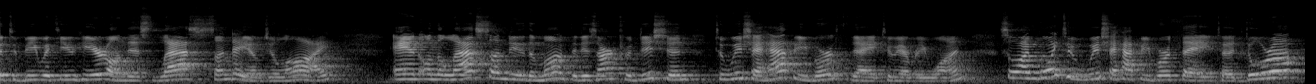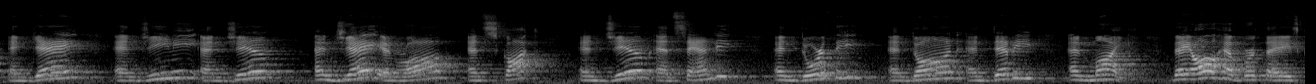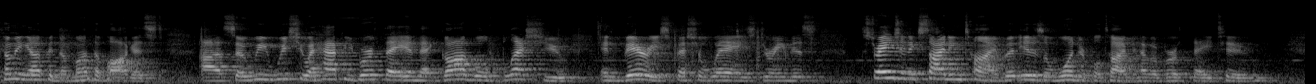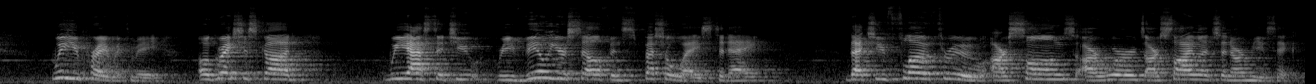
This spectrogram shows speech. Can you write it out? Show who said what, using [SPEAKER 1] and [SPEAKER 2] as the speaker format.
[SPEAKER 1] good to be with you here on this last Sunday of July. And on the last Sunday of the month, it is our tradition to wish a happy birthday to everyone. So I'm going to wish a happy birthday to Dora and Gay and Jeannie and Jim and Jay and Rob and Scott and Jim and Sandy and Dorothy and Dawn and Debbie and Mike. They all have birthdays coming up in the month of August. Uh, so we wish you a happy birthday and that God will bless you in very special ways during this strange and exciting time, but it is a wonderful time to have a birthday too. Will you pray with me? Oh, gracious God, we ask that you reveal yourself in special ways today, that you flow through our songs, our words, our silence, and our music,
